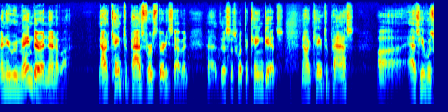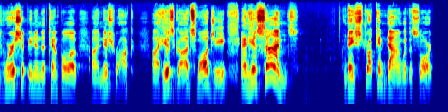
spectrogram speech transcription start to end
and he remained there at Nineveh. Now it came to pass, verse 37, uh, this is what the king gets. Now it came to pass, uh, as he was worshiping in the temple of uh, Nisroch, uh, his god, small g, and his sons, they struck him down with the sword,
